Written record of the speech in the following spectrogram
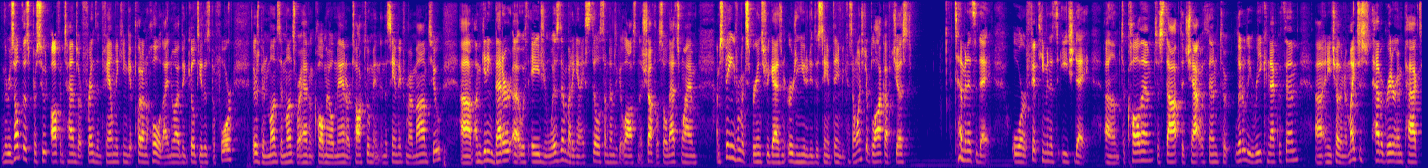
And the result of this pursuit, oftentimes our friends and family can get put on hold. I know I've been guilty of this before. There's been months and months where I haven't called my old man or talked to him, and, and the same thing for my mom, too. Um, I'm getting better uh, with age and wisdom, but again, I still sometimes get lost in the shuffle. So that's why I'm, I'm speaking from experience for you guys and urging you to do the same thing because I want you to block off just 10 minutes a day or 15 minutes each day um, to call them, to stop, to chat with them, to literally reconnect with them uh, and each other. And it might just have a greater impact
